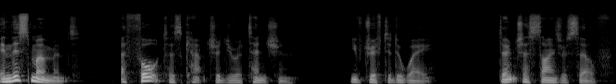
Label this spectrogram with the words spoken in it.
In this moment, a thought has captured your attention. You've drifted away. Don't chastise yourself.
